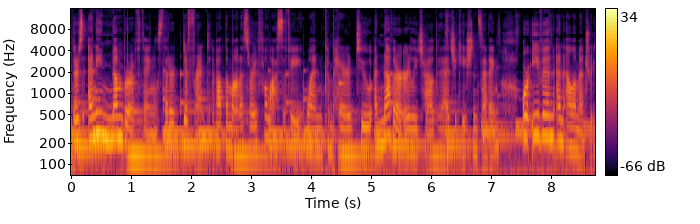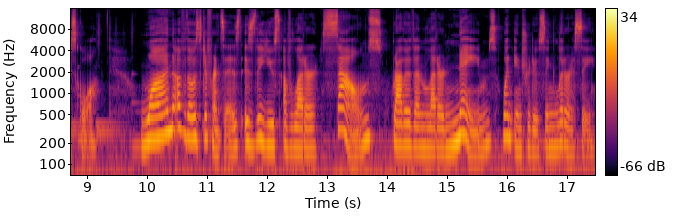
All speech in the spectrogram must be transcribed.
There's any number of things that are different about the Montessori philosophy when compared to another early childhood education setting or even an elementary school. One of those differences is the use of letter sounds rather than letter names when introducing literacy.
